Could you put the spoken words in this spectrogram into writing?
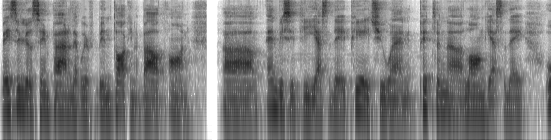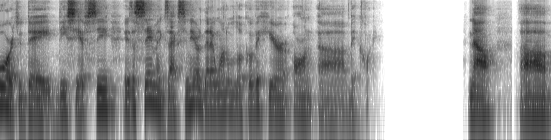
Basically the same pattern that we've been talking about on uh, NVCT yesterday, PHUN, Python uh, long yesterday, or today DCFC is the same exact scenario that I want to look over here on uh, Bitcoin. Now, uh,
